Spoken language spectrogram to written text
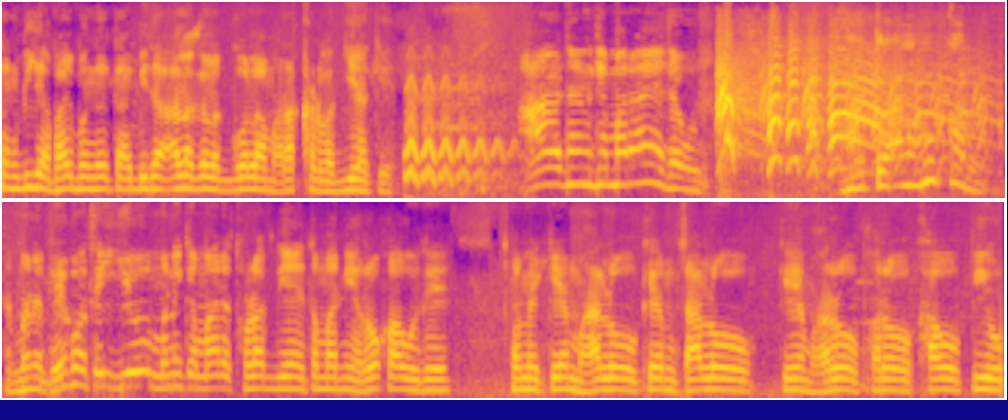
ત્રણ બીજા ભાઈબંધ હતા બીજા અલગ અલગ ગોલામાં રખડવા ગયા કે. આ જાણ કે મારે અહીંયા જવું હા તો આનું શું કરું? મને ભેગો થઈ ગયો, મને કે મારે થોડાક દી તમારે ત્યાં રોકાવું છે. તમે કેમ હાલો, કેમ ચાલો, કેમ હરો, ફરો, ખાઓ, પીઓ,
